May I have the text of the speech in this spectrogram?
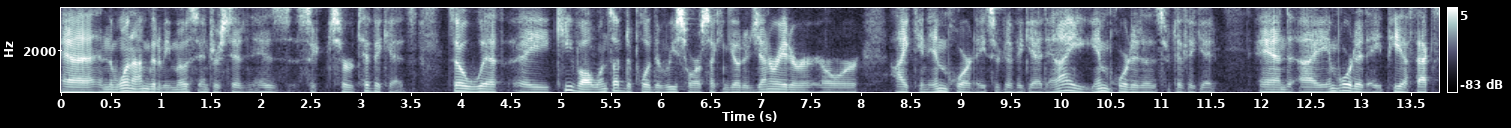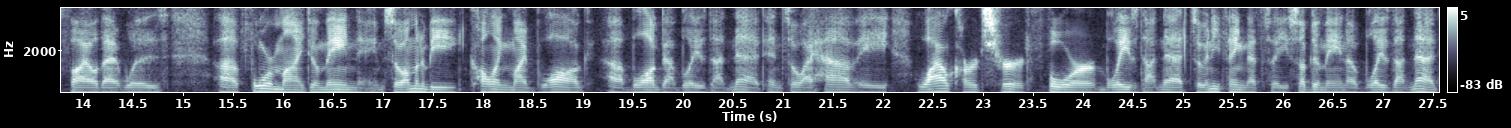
Uh, and the one I'm going to be most interested in is certificates. So with a Key Vault, once I've deployed the resource, I can go to generator or I can import a certificate. And I imported a certificate and I imported a PFX file that was uh, for my domain name. So I'm going to be calling my blog uh, blog.blaize.net. And so I have a wildcard cert for blaize.net. So anything that's a subdomain of blaize.net,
